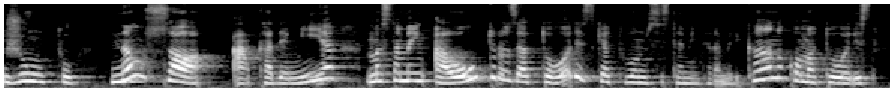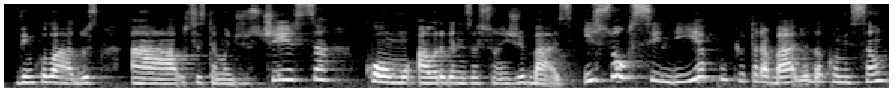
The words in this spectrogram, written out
junto não só à academia, mas também a outros atores que atuam no sistema interamericano, como atores vinculados ao sistema de justiça, como a organizações de base. Isso auxilia com que o trabalho da comissão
